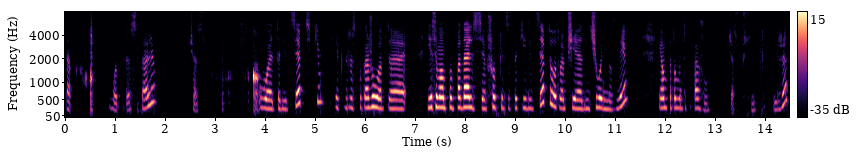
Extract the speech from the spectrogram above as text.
Так, вот достали. Сейчас. О, это рецептики. Я как раз покажу, вот, э, если вам попадались в шопкинцев такие рецепты, вот вообще для чего они нужны, я вам потом это покажу. Сейчас пусть они лежат.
